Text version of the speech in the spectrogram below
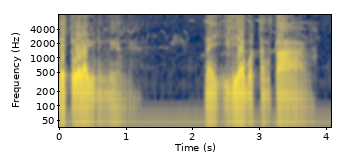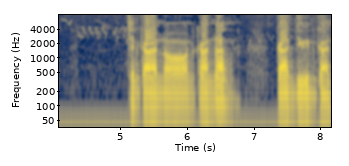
ในตัวเราอยู่หนึ่งๆในอิริยาบถต่างๆ เช่นการนอนการนั่ง การยืนการ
